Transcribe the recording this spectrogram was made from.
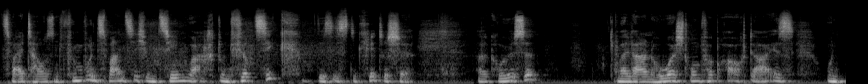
2025 um 10.48 Uhr. Das ist eine kritische äh, Größe, weil da ein hoher Stromverbrauch da ist und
